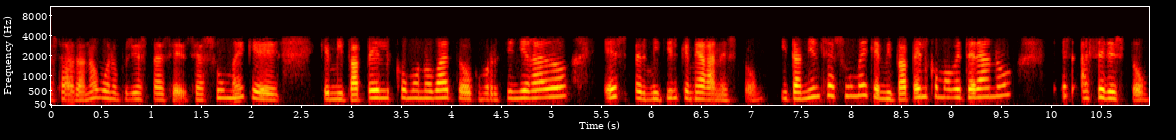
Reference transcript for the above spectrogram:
hasta ahora, ¿no? Bueno, pues ya está, se, se asume que, que mi papel como novato o como recién llegado es permitir que me hagan esto. Y también se asume que mi papel como veterano es hacer esto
